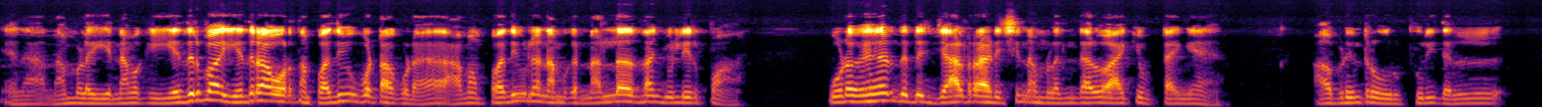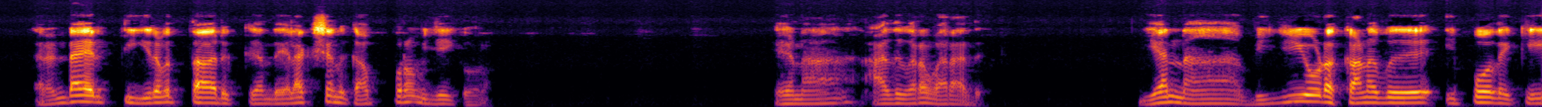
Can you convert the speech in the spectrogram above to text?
ஏன்னா நம்மளை நமக்கு எதிர்வாக எதிராக ஒருத்தன் பதிவு போட்டால் கூட அவன் பதிவில் நமக்கு நல்லது தான் சொல்லியிருப்பான். கூடவே இருந்துட்டு ஜால்ரா அடித்து நம்மளை இந்த அளவு ஆக்கி விட்டாங்க. அப்படின்ற ஒரு புரிதல் ரெண்டாயிரத்தி இருபத்தாறுக்கு அந்த எலெக்ஷனுக்கு அப்புறம் விஜய்க்கு வரும். ஏன்னா அது வர வராது. ஏன்னா விஜயோட கனவு இப்போதைக்கு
